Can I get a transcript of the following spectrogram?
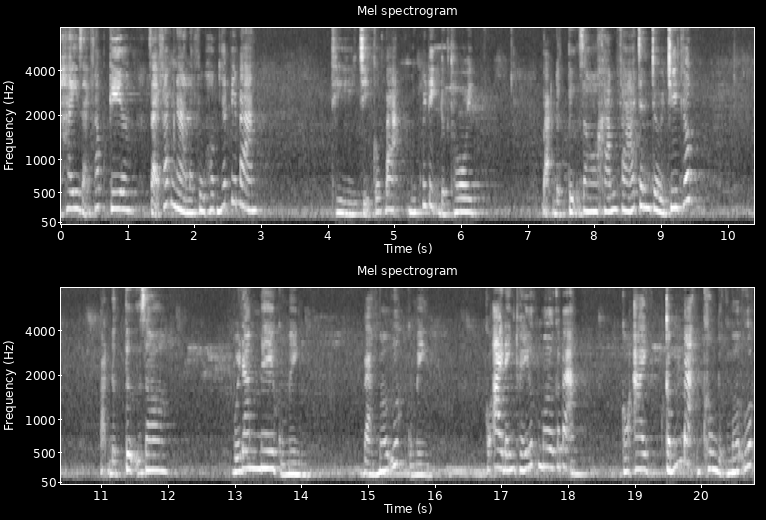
hay giải pháp kia? Giải pháp nào là phù hợp nhất với bạn? Thì chỉ có bạn mới quyết định được thôi. Bạn được tự do khám phá chân trời tri thức. Bạn được tự do với đam mê của mình và mơ ước của mình. Có ai đánh thuế ước mơ các bạn? Có ai cấm bạn không được mơ ước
